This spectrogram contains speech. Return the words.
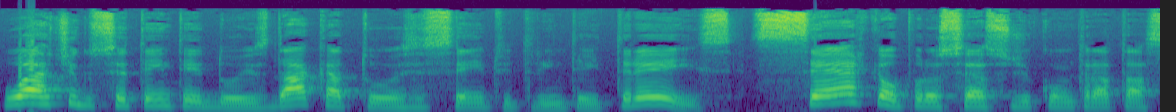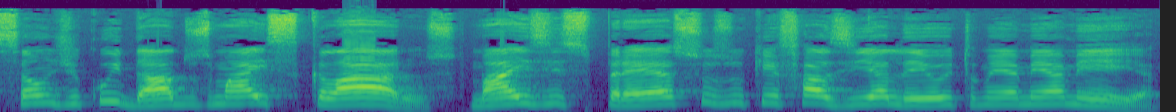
O artigo 72 da 14133 cerca o processo de contratação de cuidados mais claros, mais expressos do que fazia a Lei 8666,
